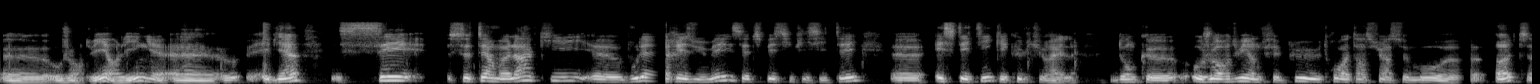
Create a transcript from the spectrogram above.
aujourd'hui en ligne, eh bien, c'est ce terme-là qui voulait résumer cette spécificité esthétique et culturelle. Donc euh, aujourd'hui, on ne fait plus trop attention à ce mot euh, hot,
